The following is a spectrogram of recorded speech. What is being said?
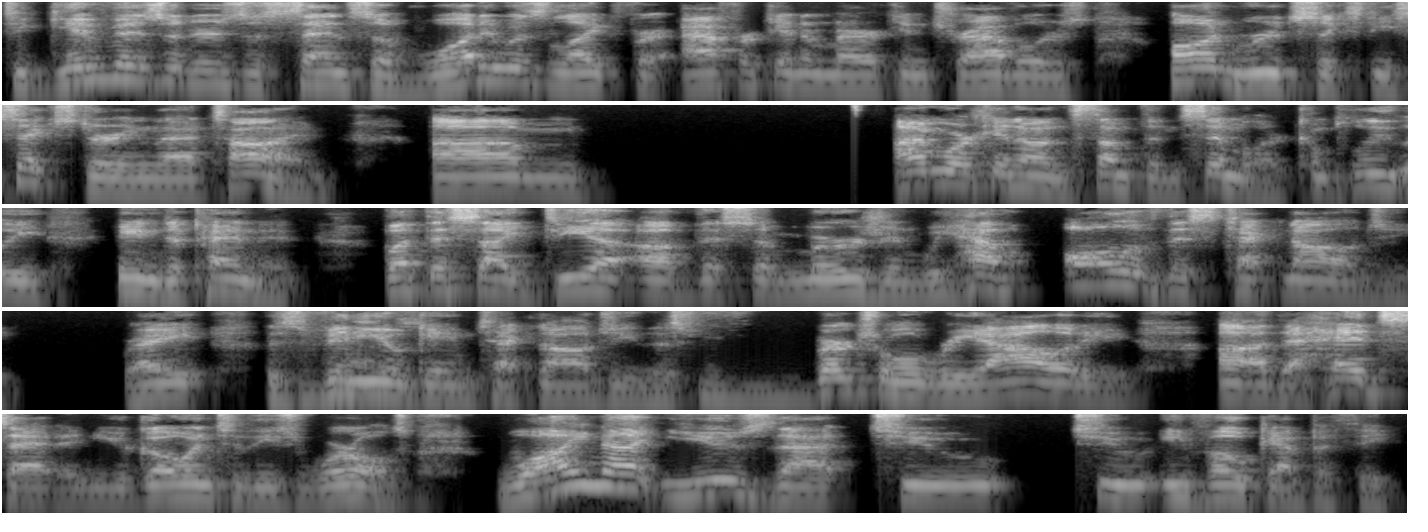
to give visitors a sense of what it was like for African American travelers on Route 66 during that time. Um, I'm working on something similar, completely independent. But this idea of this immersion, we have all of this technology right? This video yes. game technology, this virtual reality, uh, the headset, and you go into these worlds. Why not use that to to evoke empathy?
